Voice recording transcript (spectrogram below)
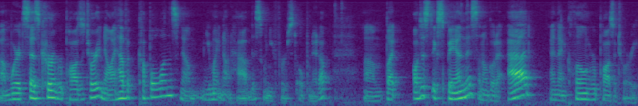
um, where it says current repository, now I have a couple ones. Now you might not have this when you first open it up, um, but I'll just expand this and I'll go to add and then clone repository.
